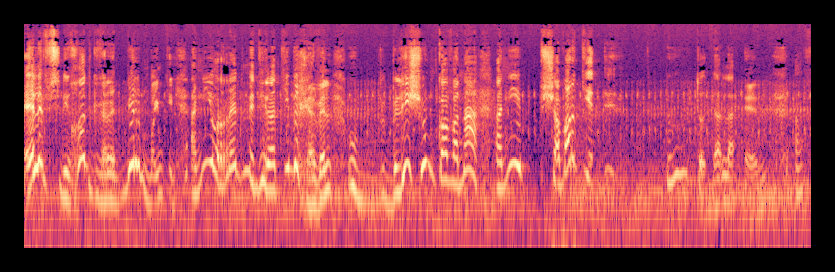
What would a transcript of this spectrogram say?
אלף סליחות, גברת בירנבוים, אני יורד מדירתי בחבל, ובלי שום כוונה, אני שברתי את... נו, תודה לאל, אף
